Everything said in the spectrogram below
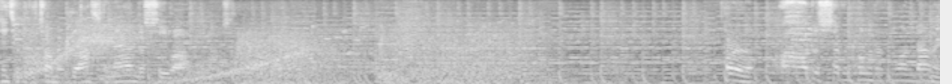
hit it with Atomic Blast and just see what happens. Oh, does 701 damage.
